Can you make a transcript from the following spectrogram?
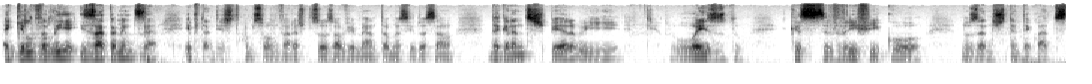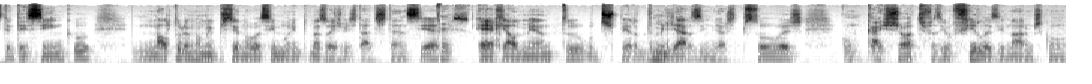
aquilo valia exatamente zero. E, portanto, isto começou a levar as pessoas, obviamente, a uma situação de grande desespero e o êxodo que se verificou nos anos 74, 75. Na altura não me impressionou assim muito, mas hoje, vista à distância, pois. é realmente o desespero de milhares e milhares de pessoas com caixotes, faziam filas enormes com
